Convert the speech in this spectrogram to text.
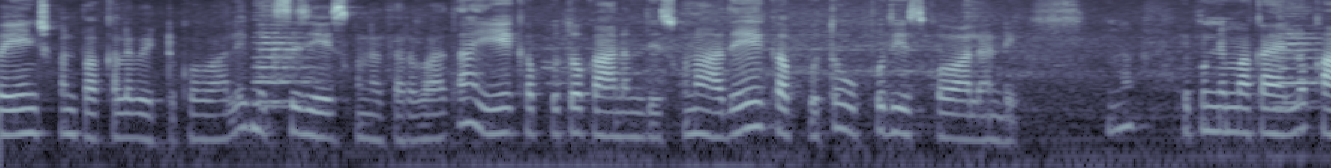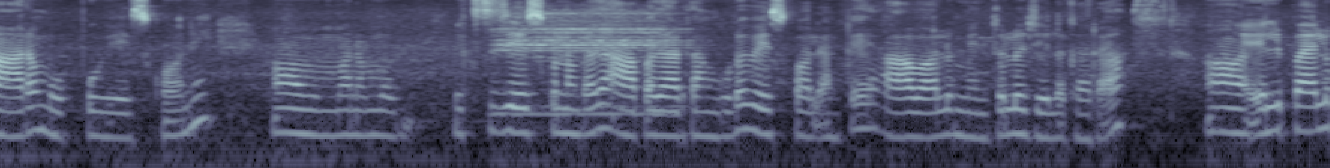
వేయించుకొని పక్కన పెట్టుకోవాలి. మిక్సీ చేసుకున్న తర్వాత ఏ కప్పుతో కారం తీసుకున్నా అదే కప్పుతో ఉప్పు తీసుకోవాలండి. ఇప్పుడు నిమ్మకాయల్లో కారం ఉప్పు వేసుకొని మనము మిక్స్ చేసుకున్నాం కదా ఆ పదార్థం కూడా వేసుకోవాలి. అంటే ఆవాలు మెంతులు జీలకర్ర ఎల్లిపాయలు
